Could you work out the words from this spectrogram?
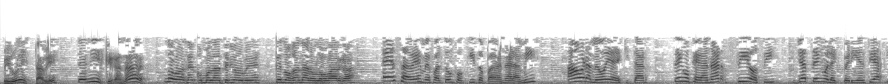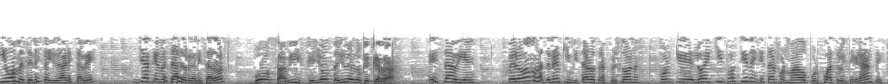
Pero esta vez tenéis que ganar. No va a ser como la anterior vez que nos ganaron los Vargas. Esa vez me faltó un poquito para ganar a mí. Ahora me voy a desquitar. Tengo que ganar sí o sí. Ya tengo la experiencia y vos me tenés que ayudar esta vez. Ya que no estás de organizador. Vos sabís que yo te ayude en lo que querrás. Está bien, pero vamos a tener que invitar a otras personas, porque los equipos tienen que estar formados por cuatro integrantes.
